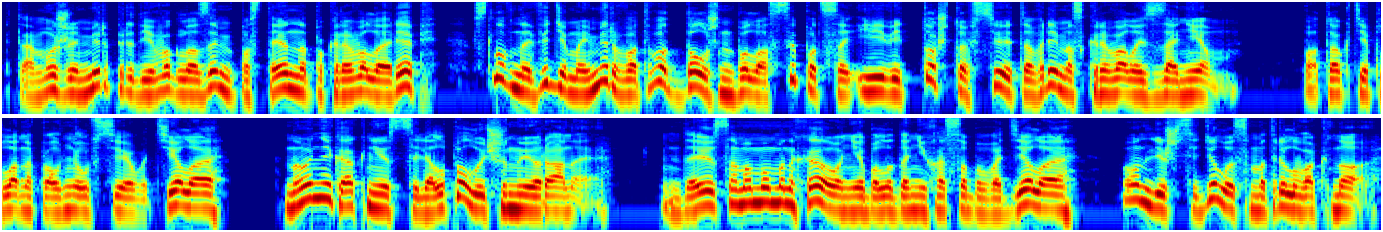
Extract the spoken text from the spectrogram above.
К тому же мир перед его глазами постоянно покрывала рябь, словно видимый мир вот-вот должен был осыпаться и явить то, что все это время скрывалось за ним. Поток тепла наполнил все его тело, но никак не исцелял полученные раны. Да и самому Манхао не было до них особого дела, он лишь сидел и смотрел в окно.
